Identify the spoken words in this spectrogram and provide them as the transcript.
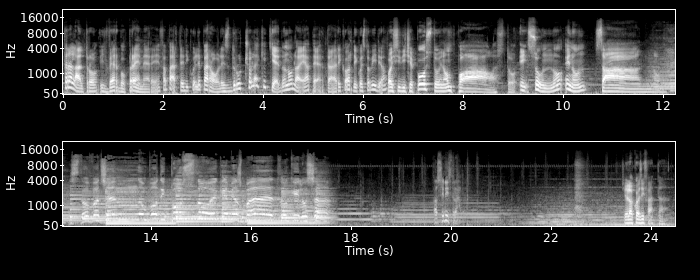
Tra l'altro il verbo premere fa parte di quelle parole sdrucciole che chiedono la E aperta. Ricordi questo video? Poi si dice posto e non pasto e sonno e non sanno. Sto facendo un po' di posto e che mi aspetto chi lo sa. A sinistra. Ce l'ho quasi fatta.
